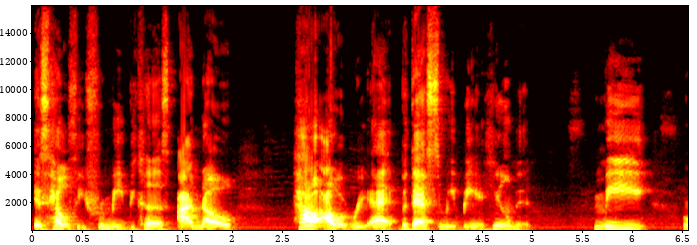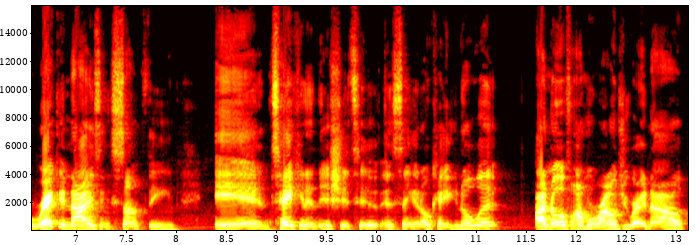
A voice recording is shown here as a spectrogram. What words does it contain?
is healthy for me because I know how I would react. But that's me being human. Me recognizing something and taking initiative and saying, okay, you know what? I know if I'm around you right now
